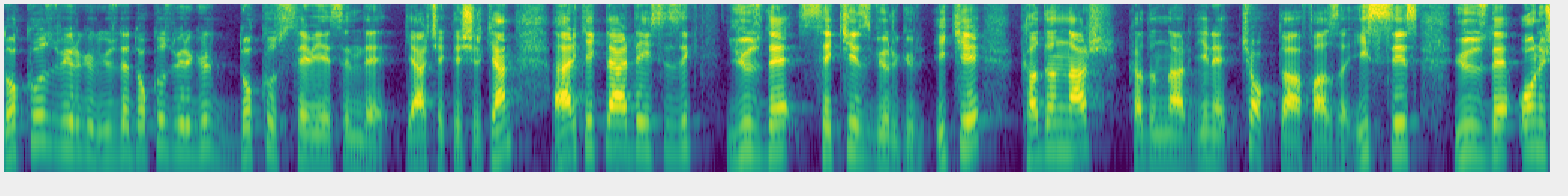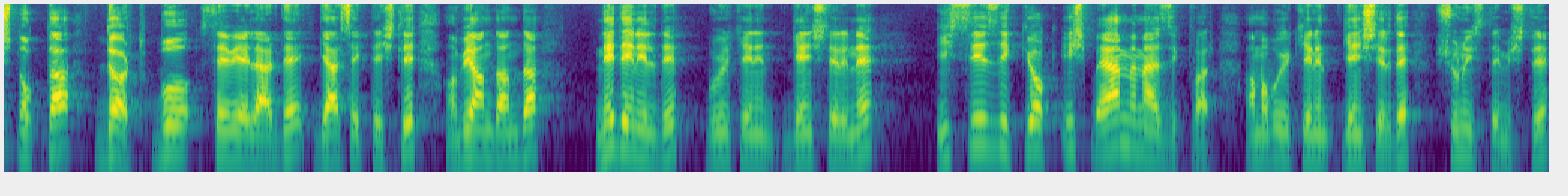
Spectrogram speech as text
9,, %9,9 seviyesinde gerçekleşirken erkeklerde işsizlik %8,2, kadınlar kadınlar yine çok daha fazla işsiz %13.4 bu seviyelerde gerçekleşti. Ama bir yandan da ne denildi bu ülkenin gençlerine? İşsizlik yok, iş beğenmemezlik var. Ama bu ülkenin gençleri de şunu istemişti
